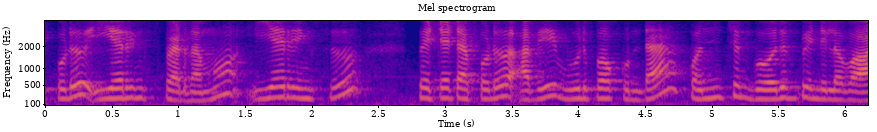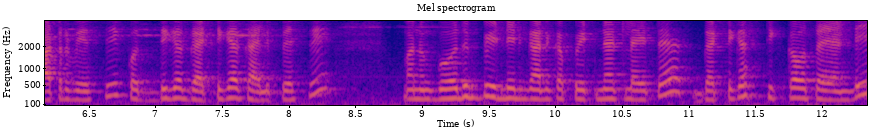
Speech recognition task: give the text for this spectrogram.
ఇప్పుడు ఇయర్ రింగ్స్ పెడదాము. ఇయర్ రింగ్స్ పెట్టేటప్పుడు అవి ఊడిపోకుండా కొంచెం గోధుమ పిండిలో వాటర్ వేసి కొద్దిగా గట్టిగా కలిపేసి మనం గోధుమ పిండిని కనుక పెట్టినట్లయితే గట్టిగా స్టిక్ అవుతాయండి.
